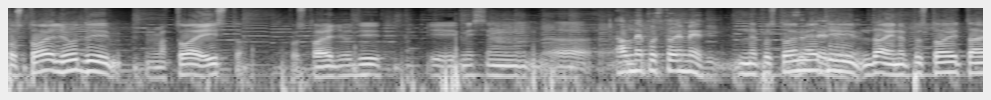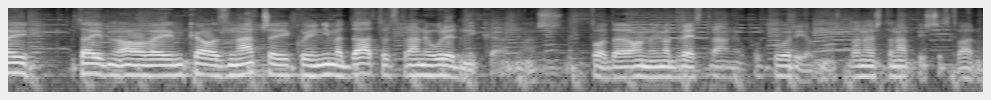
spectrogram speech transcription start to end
Postoje ljudi, ma to je isto. Postoje ljudi i mislim... uh, Ali ne postoje mediji. Ne postoje mediji, da, i ne postoji taj taj ovaj kao značaj koji je njima dat od strane urednika, znaš, to da ono ima dve strane u kulturi ili znaš, da nešto napiše stvarno,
